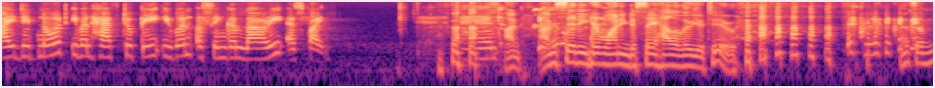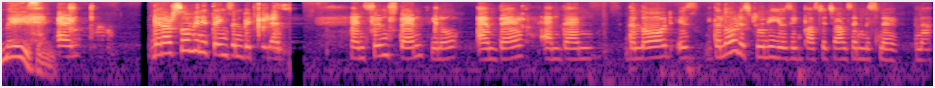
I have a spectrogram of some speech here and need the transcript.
I did not even have to pay even a single lari as fine. And I'm I'm sitting here wanting to say hallelujah too. That's amazing. And there are so many things in between and, and since then, you know, I'm there and then the Lord is the Lord is truly using Pastor Charles and Miss Nana,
